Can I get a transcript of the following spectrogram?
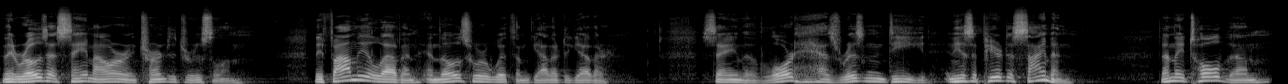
And they rose that same hour and returned to Jerusalem. They found the eleven and those who were with them gathered together saying the Lord has risen indeed, and he has appeared to Simon. Then they told them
